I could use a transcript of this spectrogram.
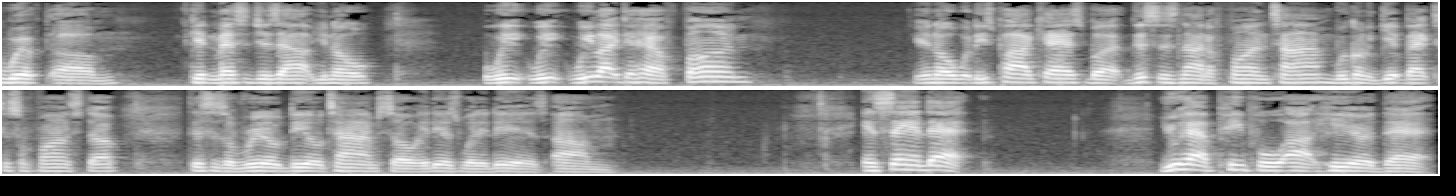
with um, getting messages out. You know, we we we like to have fun. You know, with these podcasts, but this is not a fun time. We're going to get back to some fun stuff. This is a real deal time, so it is what it is. Um, in saying that, you have people out here that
